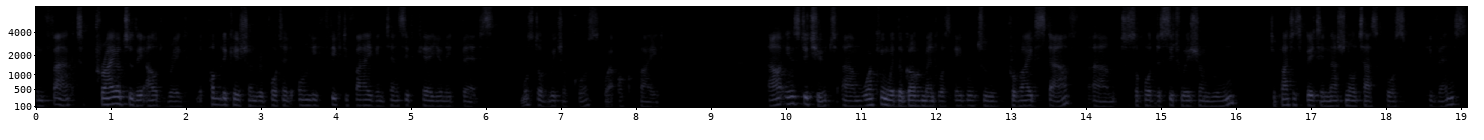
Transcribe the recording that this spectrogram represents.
In fact, prior to the outbreak, the publication reported only 55 intensive care unit beds, most of which, of course, were occupied. Our institute, um, working with the government, was able to provide staff um, to support the situation room, to participate in national task force events,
